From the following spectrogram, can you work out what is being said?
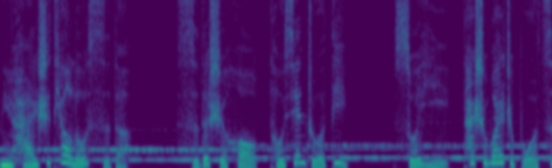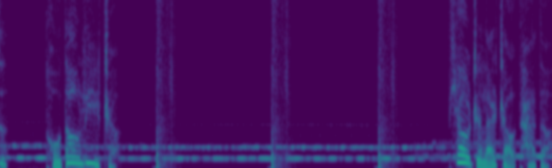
女孩是跳楼死的，死的时候头先着地，所以她是歪着脖子，头倒立着，跳着来找他的。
